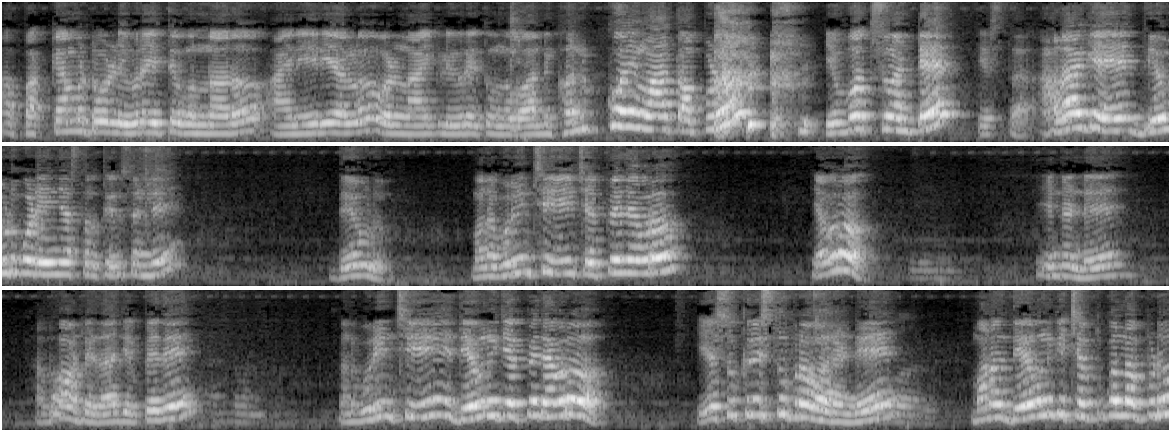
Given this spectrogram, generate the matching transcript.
ఆ పక్కమ్మటోళ్ళు ఎవరైతే ఉన్నారో ఆయన ఏరియాలో వాళ్ళ నాయకులు ఎవరైతే ఉన్నారో వారిని కనుక్కొని మా తప్పుడు ఇవ్వచ్చు అంటే ఇస్తారు. అలాగే దేవుడు కూడా ఏం చేస్తారో తెలుసండి? దేవుడు. మన గురించి చెప్పేది ఎవరు? ఎవరు? ఏంటండి? అర్థం అవట్లేదా చెప్పేది? మన గురించి దేవునికి చెప్పేది ఎవరు? యేసుక్రీస్తు ప్రభువారండి. మనం దేవునికి చెప్పుకున్నప్పుడు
